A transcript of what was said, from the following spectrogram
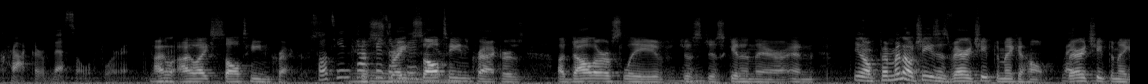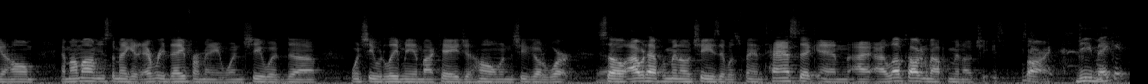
cracker vessel for it. I, I like saltine crackers. Saltine crackers Just are straight good. saltine crackers, a dollar a sleeve. Just just get in there and. You know, pimento cheese is very cheap to make at home. Right. Very cheap to make at home. And my mom used to make it every day for me when she would uh, when she would leave me in my cage at home and she'd go to work. So I would have pimento cheese. It was fantastic, and I, I love talking about pimento cheese. Sorry. Do you make it?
